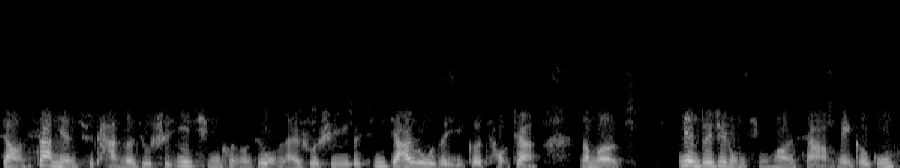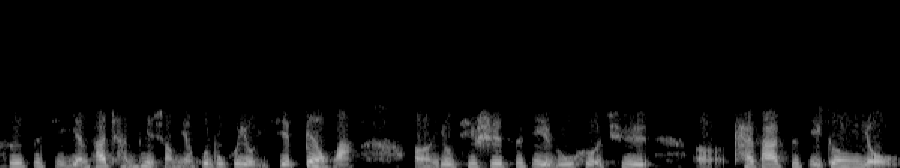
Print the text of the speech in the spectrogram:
想下面去谈的就是疫情，可能对我们来说是一个新加入的一个挑战。那么面对这种情况下，每个公司自己研发产品上面会不会有一些变化？呃，尤其是自己如何去呃开发自己更有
